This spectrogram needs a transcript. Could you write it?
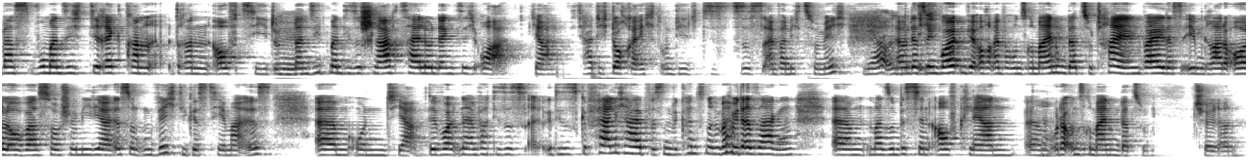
was, wo man sich direkt dran, dran aufzieht. Und mhm. dann sieht man diese Schlagzeile und denkt sich, oh, ja, hatte ich doch recht und die, das, das ist einfach nichts für mich. Ja, und, und deswegen wollten wir auch einfach unsere Meinung dazu teilen, weil das eben gerade all over Social Media ist und ein wichtiges Thema ist. Ähm, und ja, wir wollten einfach dieses, dieses gefährliche Halbwissen, wir können es nur immer wieder sagen, ähm, mal so ein bisschen aufklären ähm, ja. oder unsere Meinung dazu schildern.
